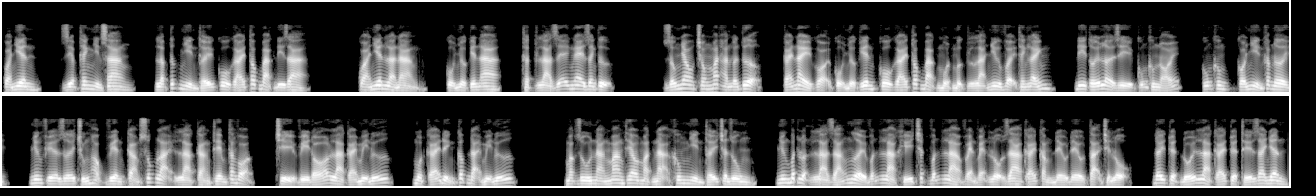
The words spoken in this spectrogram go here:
Quả nhiên, diệp thanh nhìn sang, lập tức nhìn thấy cô gái tóc bạc đi ra. Quả nhiên là nàng, cổ nhược yên a, thật là dễ nghe danh tự. Giống nhau trong mắt hắn ấn tượng, cái này gọi cổ nhược yên cô gái tóc bạc một mực là như vậy thanh lãnh, đi tới lời gì cũng không nói, cũng không có nhìn khắp nơi, nhưng phía dưới chúng học viên cảm xúc lại là càng thêm tăng vọt, chỉ vì đó là cái mỹ nữ, một cái đỉnh cấp đại mỹ nữ mặc dù nàng mang theo mặt nạ không nhìn thấy chân dung, nhưng bất luận là dáng người vẫn là khí chất vẫn là vẹn vẹn lộ ra cái cầm đều đều tại triển lộ, đây tuyệt đối là cái tuyệt thế gia nhân.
